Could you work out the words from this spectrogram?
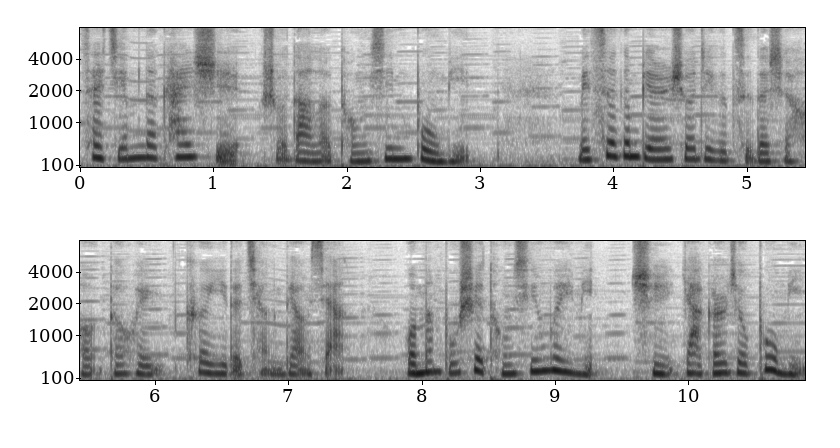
在节目的开始说到了童心不泯，每次跟别人说这个词的时候，都会刻意的强调下，我们不是童心未泯，是压根儿就不泯。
